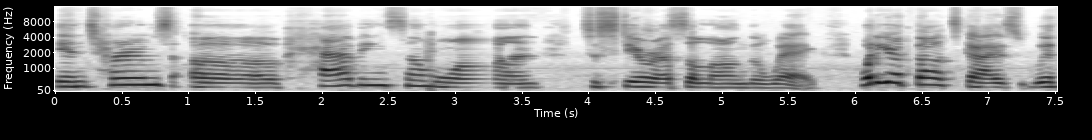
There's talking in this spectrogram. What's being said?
in terms of having someone to steer us along the way. What are your thoughts, guys, with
